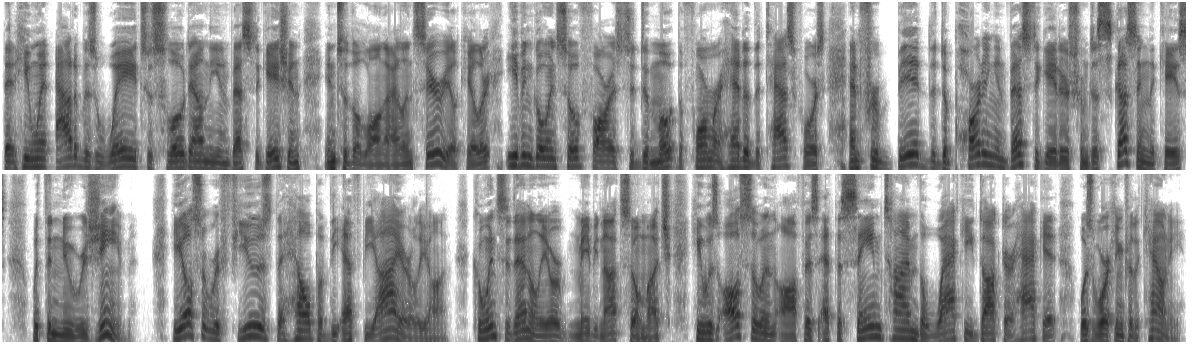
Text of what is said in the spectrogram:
that he went out of his way to slow down the investigation into the Long Island serial killer, even going so far as to demote the former head of the task force and forbid the departing investigators from discussing the case with the new regime. He also refused the help of the FBI early on. Coincidentally, or maybe not so much, he was also in office at the same time the wacky Dr. Hackett was working for the county.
